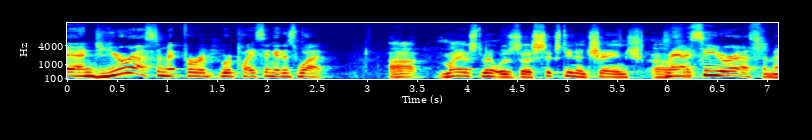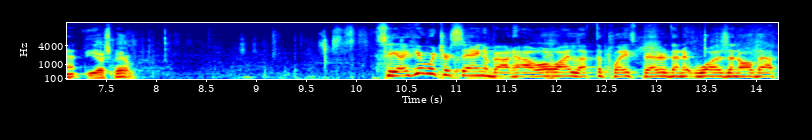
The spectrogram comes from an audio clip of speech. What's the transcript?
And your estimate for re- replacing it is what? My estimate was uh, 16 and change. Uh, May I see your estimate? Yes, ma'am. See, I hear what you're saying about how, oh, I left the place better than it was and all that.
